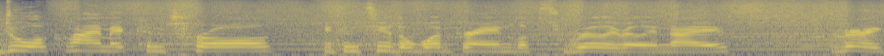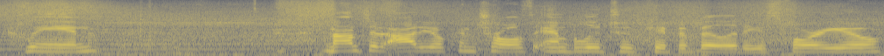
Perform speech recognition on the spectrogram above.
dual climate control. You can see the wood grain looks really, really nice, very clean. Mounted audio controls and Bluetooth capabilities for you.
